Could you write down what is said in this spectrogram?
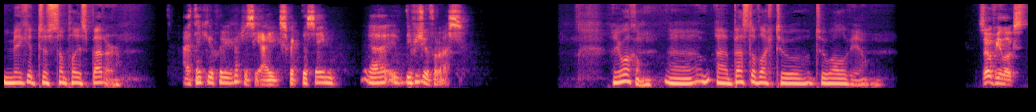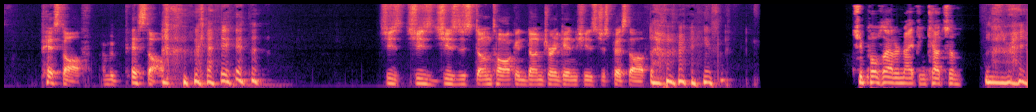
make it to someplace better. I thank you for your courtesy. I expect the same uh, in the future for us. You're welcome. Uh, uh, best of luck to to all of you. Sophie looks pissed off. I mean, pissed off. Okay. she's she's she's just done talking, done drinking. She's just pissed off. She pulls out her knife and cuts him. right.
